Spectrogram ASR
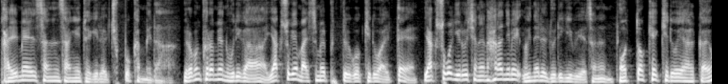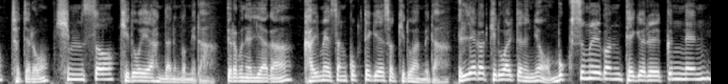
갈멜산상이 되기를 축복합니다. 여러분 그러면 우리가 약속의 말씀을 붙들고 기도할 때 약속을 이루시는 하나님의 은혜를 누리기 위해서는 어떻게 기도해야 할까요? 첫째로 힘써 기도해야 한다는 겁니다. 여러분 엘리야가 갈멜산 꼭대기에서 기도합니다. 엘리야가 기도할 때는요. 목숨을 건 대결을 끝낸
